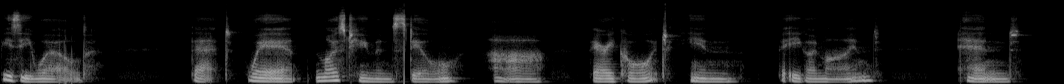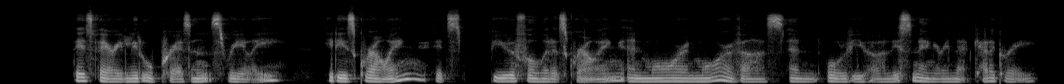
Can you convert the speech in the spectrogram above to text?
busy world that where most humans still are very caught in the ego mind and there's very little presence really. It is growing, it's beautiful that it's growing, and more and more of us, and all of you who are listening are in that category,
